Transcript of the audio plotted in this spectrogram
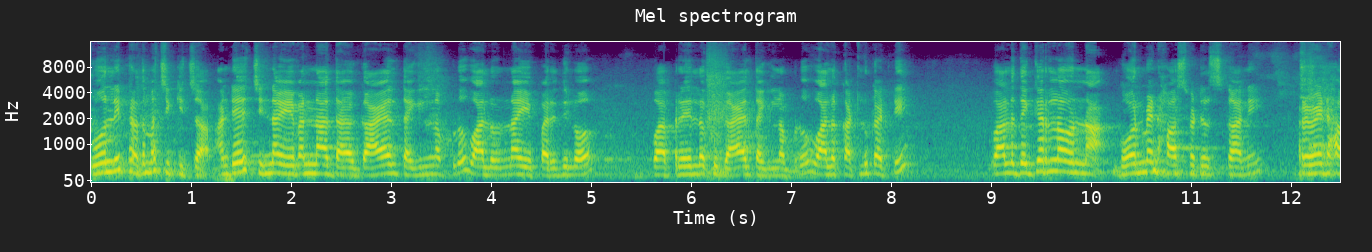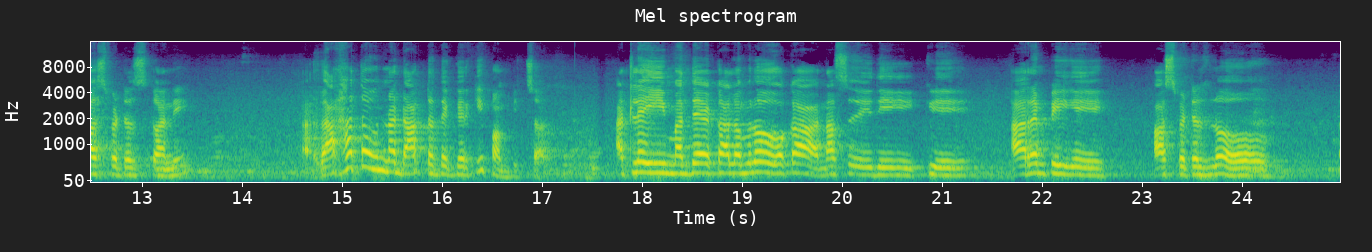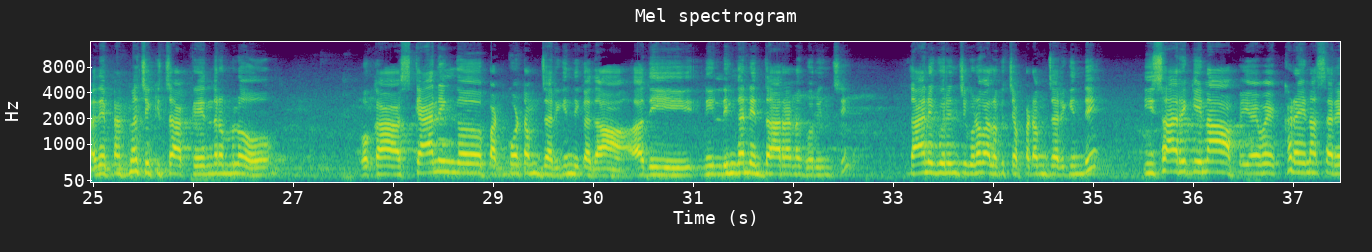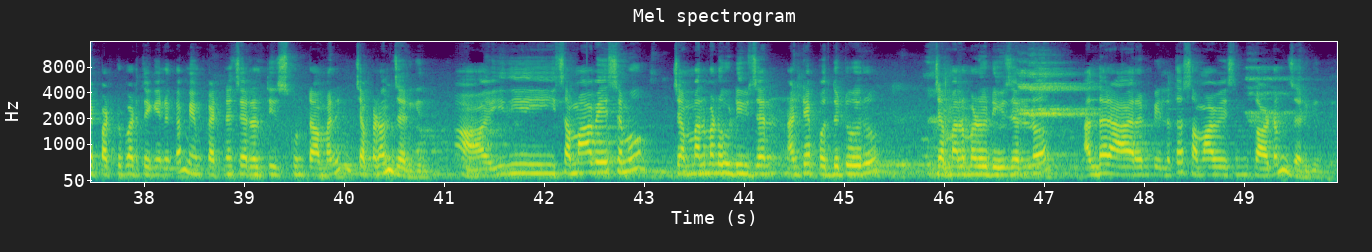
ఓన్లీ ప్రథమ చికిత్స. అంటే చిన్న ఏమన్నా ద గాయాలు తగిలినప్పుడు వాళ్ళు ఉన్న ఈ పరిధిలో వా ప్రజలకు గాయాలు తగిలినప్పుడు వాళ్ళ కట్లు కట్టి వాళ్ళ దగ్గరలో ఉన్న గవర్నమెంట్ హాస్పిటల్స్ కానీ ప్రైవేట్ హాస్పిటల్స్ కానీ అర్హత ఉన్న డాక్టర్ దగ్గరికి పంపించాలి. అట్లే ఈ మధ్య కాలంలో ఒక నర్సు ఇది ఆర్ఎంపీ హాస్పిటల్లో అదే పద్మ చికిత్సా కేంద్రంలో ఒక స్కానింగ్ పట్టుకోవటం జరిగింది కదా. అది లింగ నిర్ధారణ గురించి దాని గురించి కూడా వాళ్ళకు చెప్పడం జరిగింది. ఈసారికి నా ఎక్కడైనా సరే పట్టుబడితే కనుక మేము కఠిన చర్యలు తీసుకుంటామని చెప్పడం జరిగింది. ఇది సమావేశము జమ్మలమడుగు డివిజన్ అంటే పొద్దుటూరు జమ్మలమడుగు డివిజన్లో అందరు ఆర్ఎంపీలతో సమావేశం కావడం జరిగింది.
